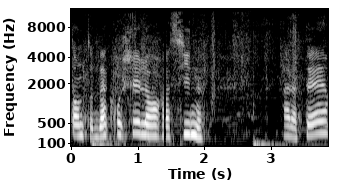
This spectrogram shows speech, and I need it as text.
tentent d'accrocher leurs racines à la terre.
